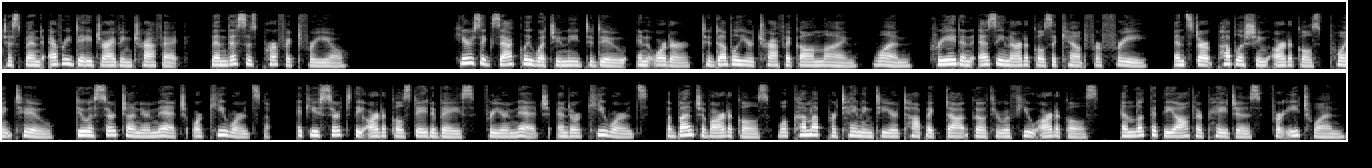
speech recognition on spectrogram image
to spend every day driving traffic, then this is perfect for you. Here's exactly what you need to do in order to double your traffic online. 1. Create an Ezine Articles account for free and start publishing articles. Point 2. Do a search on your niche or keywords. If you search the articles database for your niche and or keywords, a bunch of articles will come up pertaining to your topic. Go through a few articles and look at the author pages for each one.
